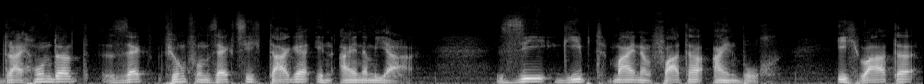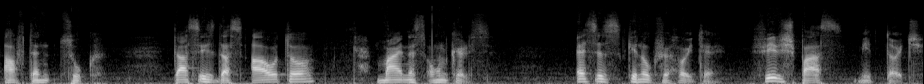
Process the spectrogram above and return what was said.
365 Tage in einem Jahr. Sie gibt meinem Vater ein Buch. Ich warte auf den Zug. Das ist das Auto meines Onkels. Es ist genug für heute. Viel Spaß mit Deutsch.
